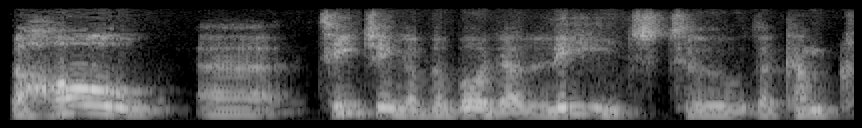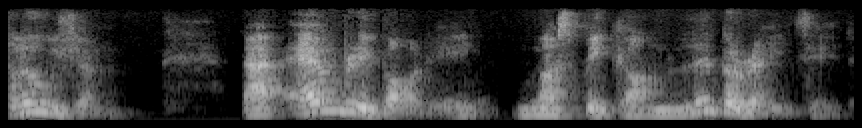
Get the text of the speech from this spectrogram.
the whole uh, teaching of the Buddha leads to the conclusion that everybody must become liberated.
